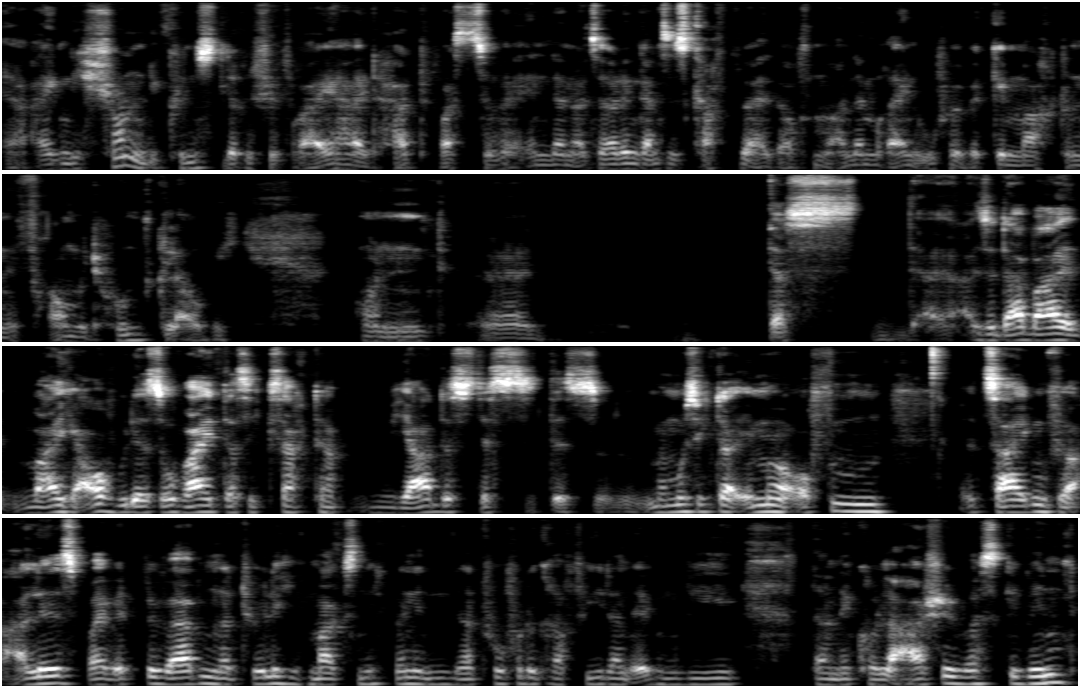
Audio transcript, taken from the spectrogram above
ja eigentlich schon die künstlerische Freiheit hat, was zu verändern. Also er hat ein ganzes Kraftwerk auf dem anderen Rheinufer weggemacht und eine Frau mit Hund, glaube ich. Und äh, das, also da war, war ich auch wieder so weit, dass ich gesagt habe, ja, das, das, das, man muss sich da immer offen zeigen für alles bei Wettbewerben natürlich. Ich mag es nicht, wenn in der Naturfotografie dann irgendwie dann eine Collage was gewinnt.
